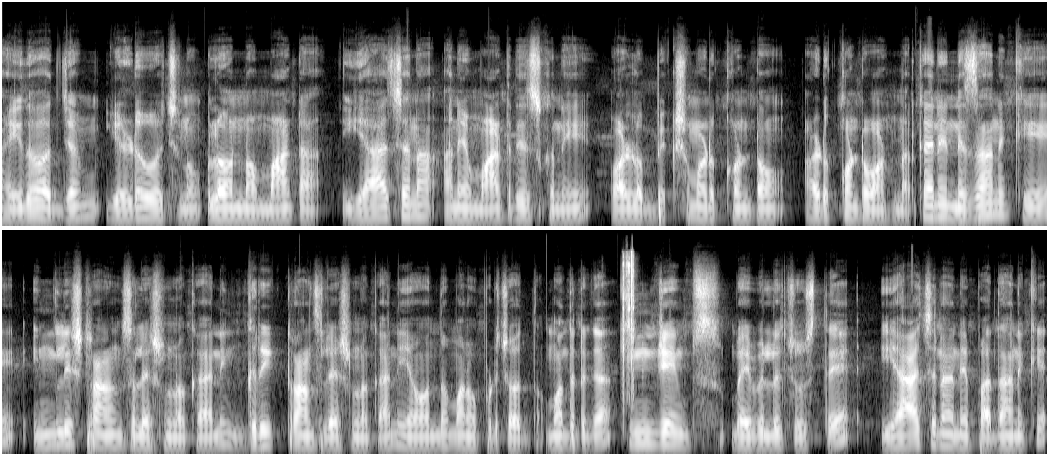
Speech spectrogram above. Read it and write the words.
ఐదో అధ్యాయం ఏడో వచనంలో ఉన్న మాట యాచన అనే మాట తీసుకుని వాళ్ళు భిక్షం అడుక్కుంటాం అడుక్కుంటాం అంటున్నారు. కానీ నిజానికి ఇంగ్లీష్ ట్రాన్స్లేషన్లో కానీ గ్రీక్ ట్రాన్స్లేషన్లో కానీ ఏముందో మనం ఇప్పుడు చూద్దాం. మొదటగా కింగ్ జేమ్స్ బైబిల్లో చూస్తే యాచన అనే పదానికి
